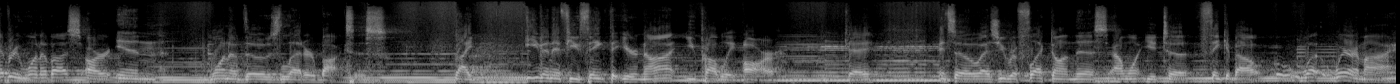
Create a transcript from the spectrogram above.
every one of us are in one of those letter boxes. Like even if you think that you're not, you probably are. Okay? And so as you reflect on this, I want you to think about what, where am I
